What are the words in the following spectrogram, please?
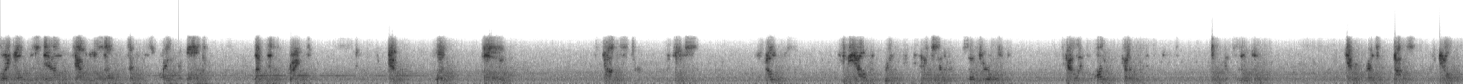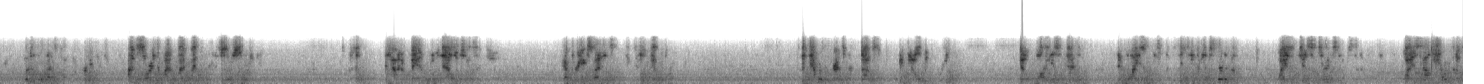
like up is down, down is up, left is right, wrong, left is right. And what uh, Scott's term was Elvis to Maybe Alvin Greene in the next center of South Carolina. Kind of like the life, kind of like the Get a present, not got pretty excited and they did away with Roe. The Democrats are not supporting Alvin Greene. Now, why is that? And why isn't this Lindsey Graham upset about it? Why isn't Jesse Jackson upset about it? Why is Al Sharpton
